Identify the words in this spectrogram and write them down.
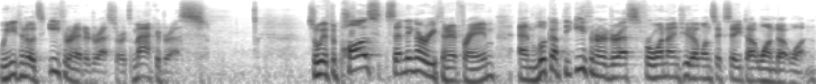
we need to know its Ethernet address or its MAC address. So we have to pause sending our Ethernet frame and look up the Ethernet address for 192.168.1.1.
